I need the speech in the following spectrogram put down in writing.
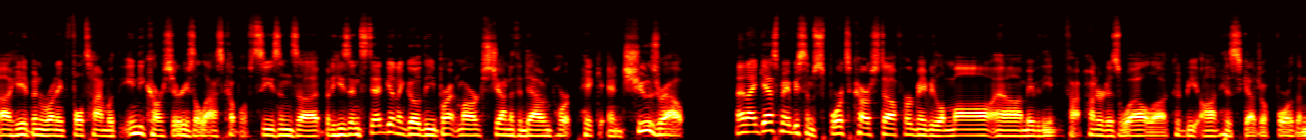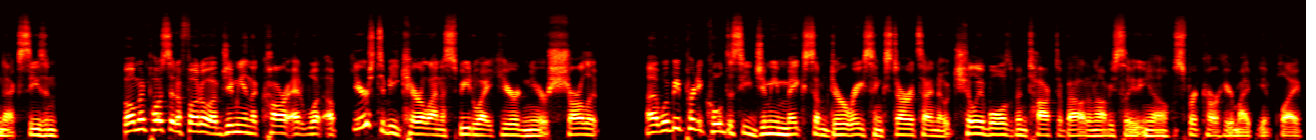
Uh, he had been running full time with the IndyCar series the last couple of seasons, uh, but he's instead going to go the Brent Marks, Jonathan Davenport pick and choose route. And I guess maybe some sports car stuff, heard maybe Le Mans, uh, maybe the Indy 500 as well, uh, could be on his schedule for the next season. Bowman posted a photo of Jimmie in the car at what appears to be Carolina Speedway here near Charlotte. Uh, it would be pretty cool to see Jimmie make some dirt racing starts. I know Chili Bowl has been talked about, and obviously, you know, sprint car here might be in play.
